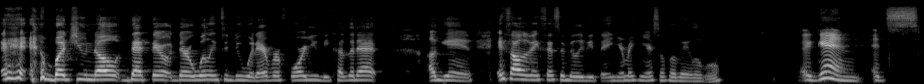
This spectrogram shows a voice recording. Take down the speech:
but you know that they're they're willing to do whatever for you because of that. Again, it's all an accessibility thing. You're making yourself available. Again, it's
